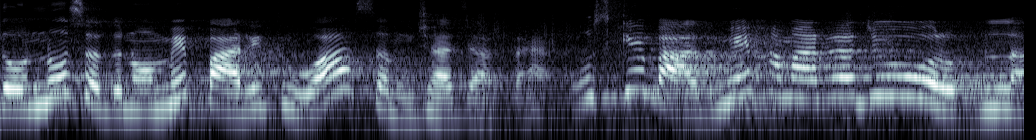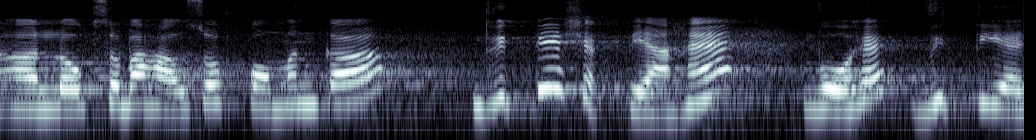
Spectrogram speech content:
दोनों सदनों में पारित हुआ समझा जाता है। उसके बाद में हमारा जो लोकसभा हाउस ऑफ़ कॉमन का द्वितीय शक्तियाँ हैं, वो है वित्तीय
